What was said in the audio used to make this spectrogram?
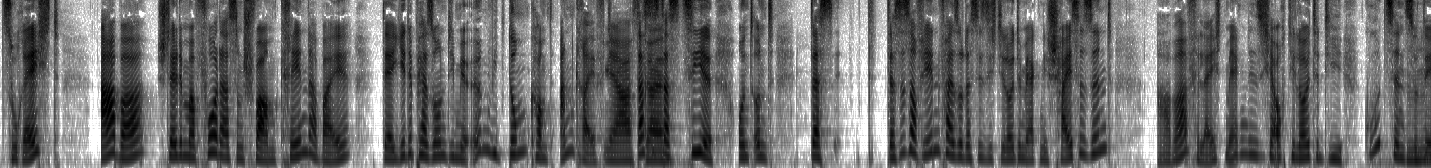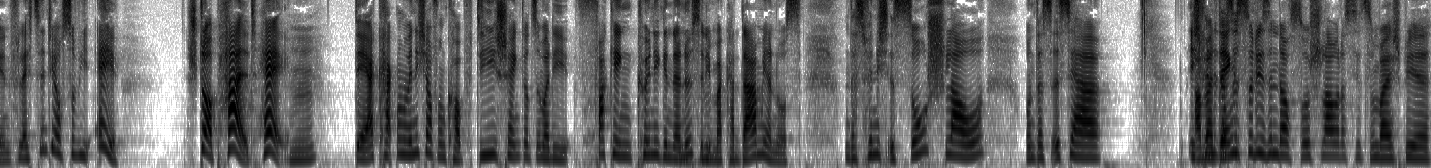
Zu Recht. Aber stell dir mal vor, da ist ein Schwarm Krähen dabei, der jede Person, die mir irgendwie dumm kommt, angreift. Ja, ist das geil. ist das Ziel. Und, und das, das ist auf jeden Fall so, dass sie sich die Leute merken, die scheiße sind. Aber vielleicht merken die sich ja auch die Leute, die gut sind Mhm. zu denen. Vielleicht sind die auch so wie, ey, stopp, halt, hey, Mhm. der kacken wir nicht auf den Kopf. Die schenkt uns immer die fucking Königin der Mhm. Nüsse, die Macadamia-Nuss. Und das finde ich ist so schlau. Und das ist ja. Ich Aber finde, das denkst ist, du, die sind doch so schlau, dass sie zum Beispiel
